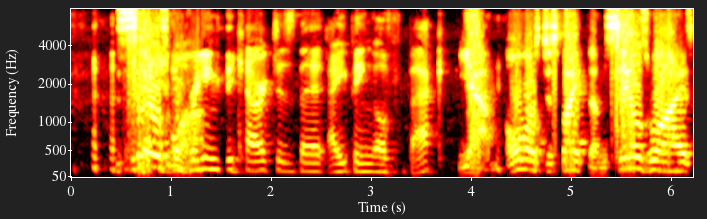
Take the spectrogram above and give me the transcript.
Sales wise, bringing the characters they're aping of back. yeah, almost despite them. Sales wise,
